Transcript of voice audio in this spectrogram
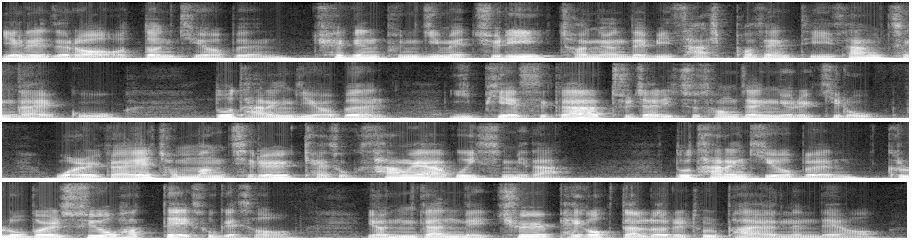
예를 들어 어떤 기업은 최근 분기 매출이 전년 대비 40% 이상 증가했고 또 다른 기업은 EPS가 두 자릿수 성장률을 기록, 월가의 전망치를 계속 상회하고 있습니다. 또 다른 기업은 글로벌 수요 확대 속에서 연간 매출 100억 달러를 돌파하였는데요.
